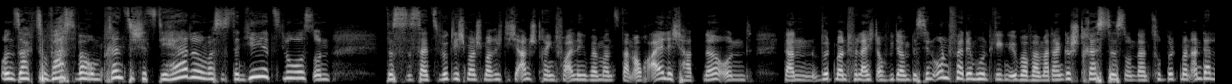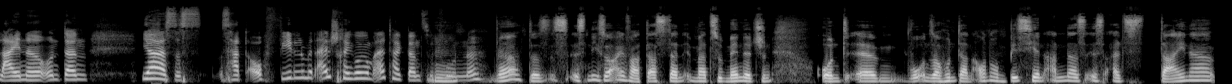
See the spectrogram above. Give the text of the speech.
und sagt so, was, warum trennt sich jetzt die Herde und was ist denn hier jetzt los? Und das ist jetzt wirklich manchmal richtig anstrengend, vor allen Dingen, wenn man es dann auch eilig hat, ne? Und dann wird man vielleicht auch wieder ein bisschen unfair dem Hund gegenüber, weil man dann gestresst ist und dann zuppelt man an der Leine und dann, ja, es ist es hat auch viel mit Einschränkungen im Alltag dann zu mhm. tun. Ne? Ja, das ist, ist nicht so einfach, das dann immer zu managen. Und ähm, wo unser Hund dann auch noch ein bisschen anders ist als deiner,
